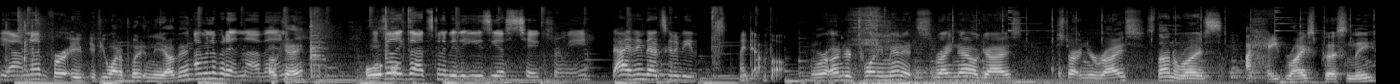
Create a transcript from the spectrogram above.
Yeah, I'm gonna. for if, if you want to put it in the oven. I'm gonna put it in the oven. Okay. I feel like that's gonna be the easiest take for me. I think that's gonna be my downfall. We're under 20 minutes right now, guys. Starting your rice. Starting rice. I hate rice personally.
